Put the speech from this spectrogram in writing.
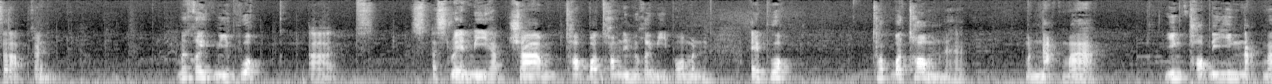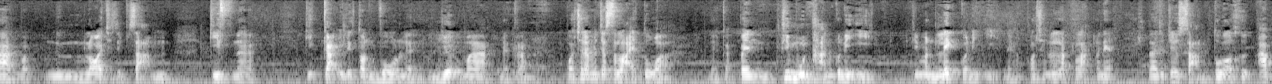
สลับกัน ไม่ค่อยมีพวกอ่า strange มีครับ charm top bottom นี่ไม่ค่อยมีเพราะว่ามัน ไอ้พวก top bottom นะฮะ มันหนักมาก ยิ่ง top นี่ยิ่งหนักมากแบบ 173 GeV นะฮะ กิกะอิเล็กตรอนโวลต์เลย มันเยอะมากนะครับ เพราะฉะนั้นมันจะสลายตัวนะครับเป็นที่มูลฐานกว่านี้อีก ที่มันเล็กกว่านี้อีกนะครับ เพราะฉะนั้นหลักๆแล้วเนี่ย เราจะเจอ 3 ตัวก็คือ up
